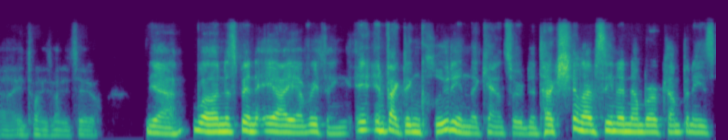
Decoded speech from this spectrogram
uh, in 2022. Yeah, well, and it's been AI everything. In fact, including the cancer detection. I've seen a number of companies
